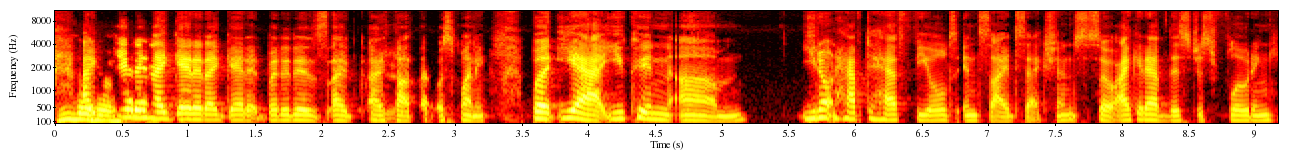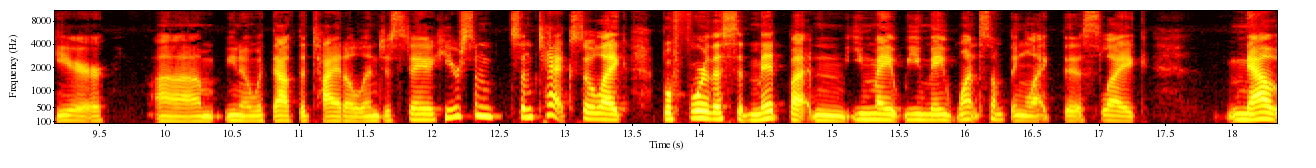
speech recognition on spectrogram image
I get it. I get it. I get it. But it is. I I yeah. thought that was funny. But yeah, you can. Um, you don't have to have fields inside sections. So I could have this just floating here, um, you know, without the title and just say, here's some some text. So like before the submit button, you may you may want something like this, like now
